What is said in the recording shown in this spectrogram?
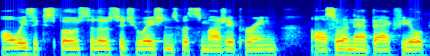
always exposed to those situations with Samaje Perine also in that backfield.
